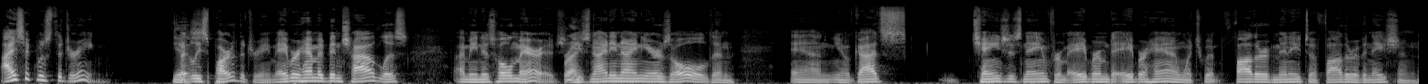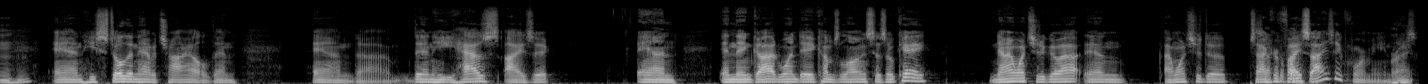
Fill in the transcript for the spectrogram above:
Isaac was the dream yes, at least part of the dream. Abraham had been childless. I mean, his whole marriage. Right. He's 99 years old, and and you know God's changed his name from Abram to Abraham, which went father of many to father of a nation. And he still didn't have a child, and and um, then he has Isaac, and and then God one day comes along and says, "Okay, now I want you to go out and I want you to sacrifice, Sacrifice Isaac for me." And Right. he's,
